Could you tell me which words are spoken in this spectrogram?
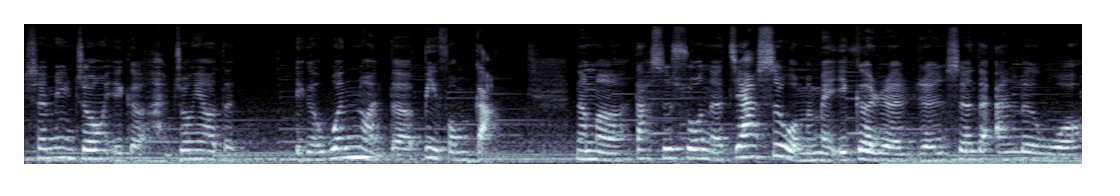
生命中一个很重要的一个温暖的避风港。那么大师说呢，家是我们每一个人人生的安乐窝。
